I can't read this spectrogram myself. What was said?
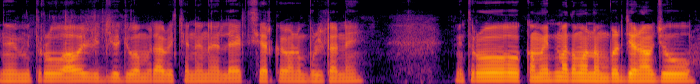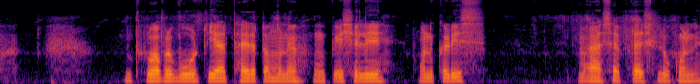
ને મિત્રો, આવા વીડિયો જોવા માટે આપણે ચેનલને લાઈક શેર કરવાનું ભૂલતા નહીં. મિત્રો કમેન્ટમાં તમારો નંબર જણાવજો. મિત્રો આપણે બહુ તૈયાર થાય તો તમને હું સ્પેશિયલી ફોન કરીશ મારા સરપ્રાઈઝ લોકોને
